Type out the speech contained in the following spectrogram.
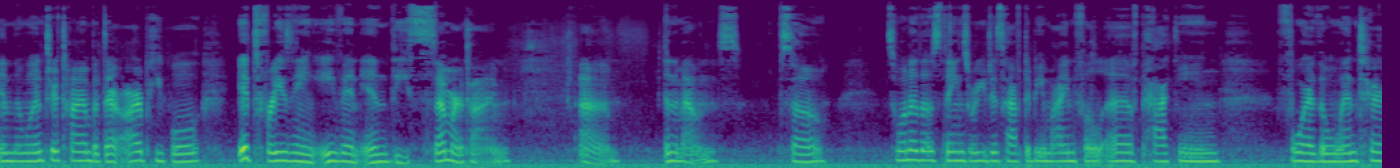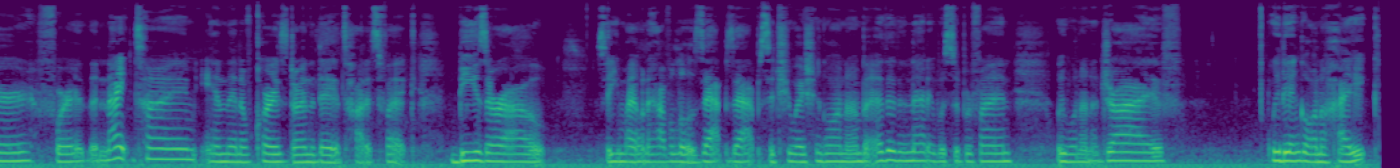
in the winter time, but there are people, it's freezing even in the summertime um, in the mountains. So it's one of those things where you just have to be mindful of packing for the winter, for the nighttime, and then of course during the day it's hot as fuck. Bees are out, so you might want to have a little zap zap situation going on. But other than that, it was super fun. We went on a drive. We didn't go on a hike.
